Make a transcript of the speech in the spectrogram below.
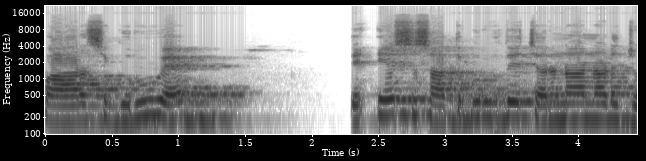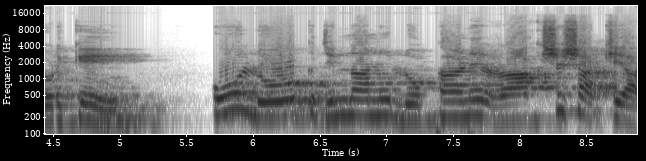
ਪਾਰਸ ਗੁਰੂ ਹੈ ਤੇ ਇਸ ਸਤਿਗੁਰੂ ਦੇ ਚਰਨਾਂ ਨਾਲ ਜੁੜ ਕੇ ਉਹ ਲੋਕ ਜਿਨ੍ਹਾਂ ਨੂੰ ਲੋਕਾਂ ਨੇ ਰਾਖਸ਼ ਆਖਿਆ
